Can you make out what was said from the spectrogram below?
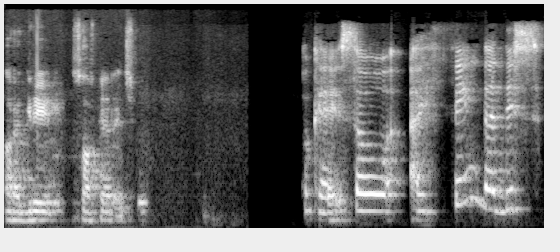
or a great software engineer? Okay, so I think that this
